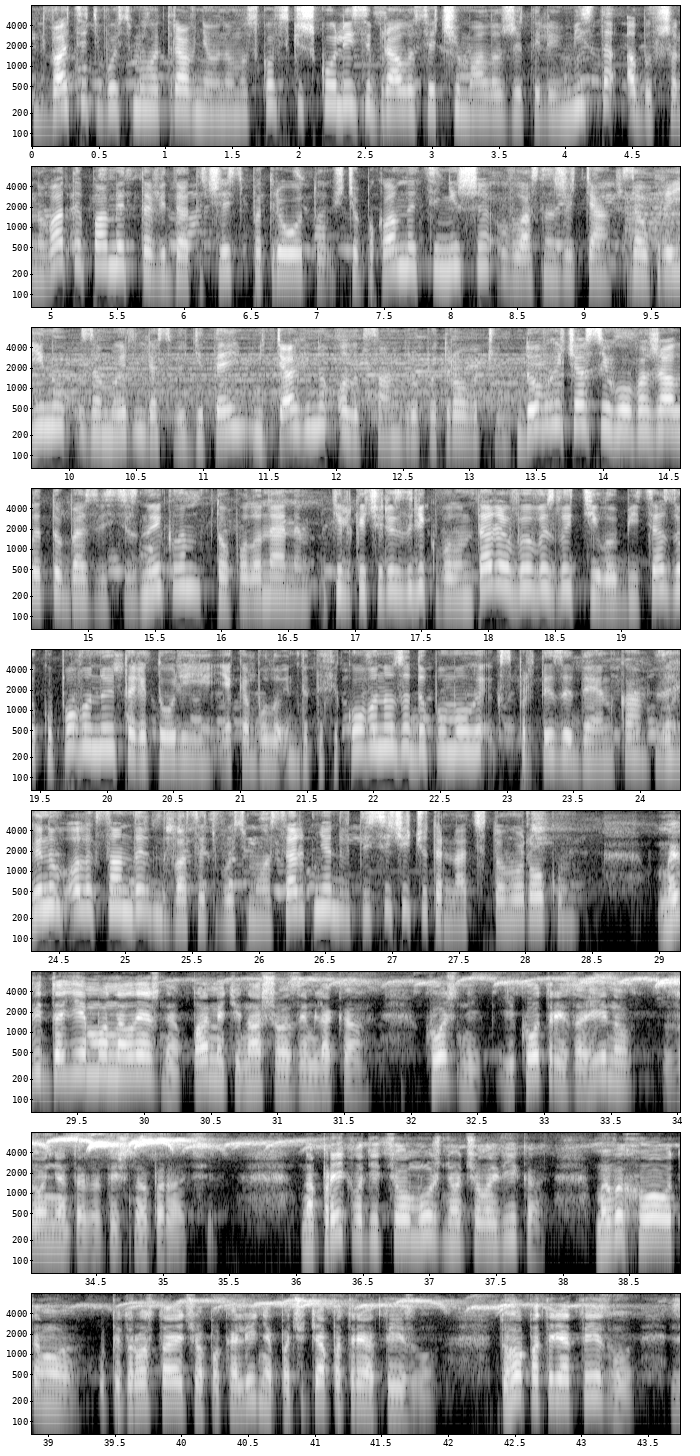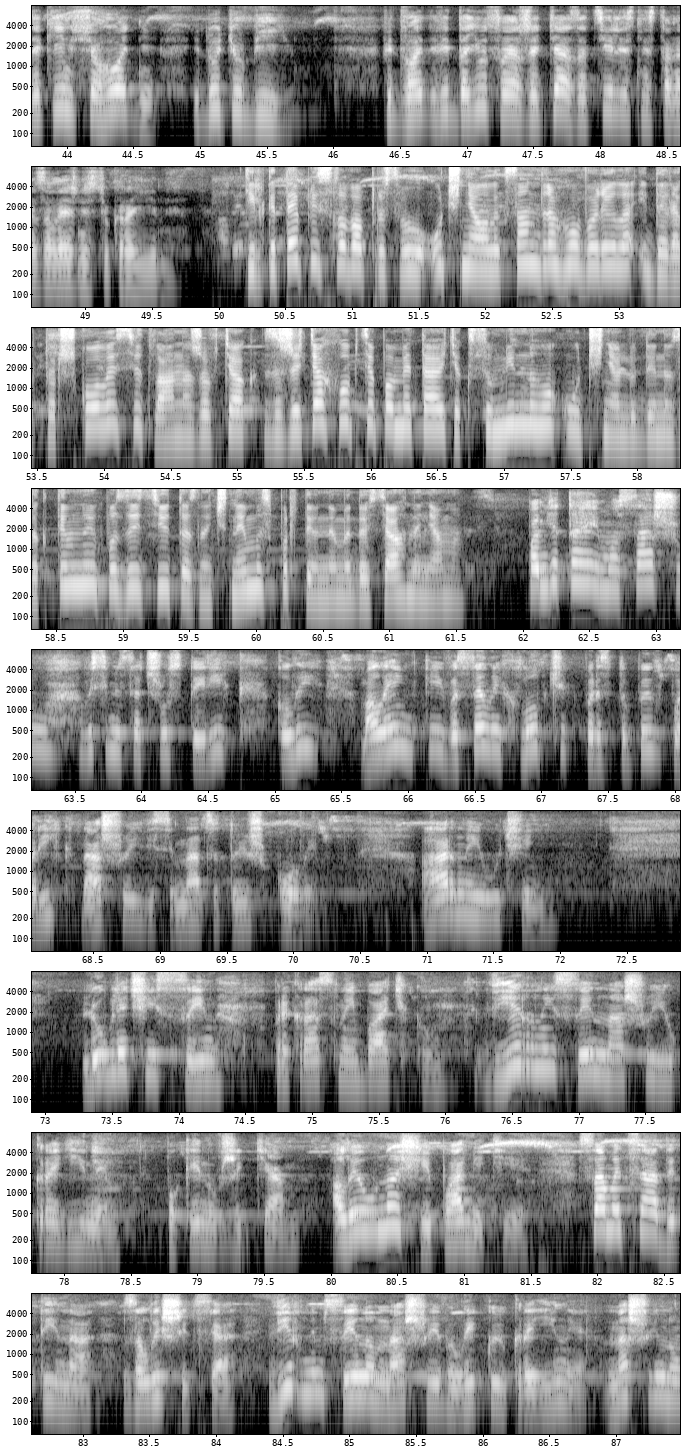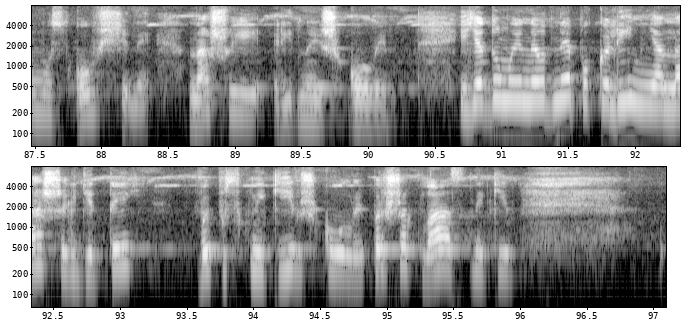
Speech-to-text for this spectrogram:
28 травня у Новомосковській школі зібралося чимало жителів міста, аби вшанувати пам'ять та віддати честь патріоту, що поклав найцінніше власне життя за Україну, за мир для своїх дітей Мітягіну Олександру Петровичу. Довгий час його вважали то безвісті зниклим, то полоненим. Тільки через рік волонтери вивезли тіло бійця з окупованої території, яке було ідентифіковано за допомогою експертизи ДНК. Загинув Олександр 28 серпня 2014 року. Ми віддаємо належне пам'яті нашого земляка, кожній, і котрий загинув в зоні антитерористичної операції. На прикладі цього мужнього чоловіка ми виховуватимемо у підростаючого покоління почуття патріотизму, того патріотизму, з яким сьогодні йдуть у бій, віддають своє життя за цілісність та незалежність України. Тільки теплі слова про свого учня Олександра говорила і директор школи Світлана Жовтяк. За життя хлопця пам'ятають як сумлінного учня, людину з активною позицією та значними спортивними досягненнями. Пам'ятаємо Сашу 86-й рік, коли маленький веселий хлопчик переступив поріг нашої 18-ї школи. Гарний учень, люблячий син, прекрасний батько, вірний син нашої України покинув життя. Але у нашій пам'яті саме ця дитина залишиться вірним сином нашої великої України, нашої Новомосковщини, нашої рідної школи. І я думаю, не одне покоління наших дітей, випускників школи, першокласників,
